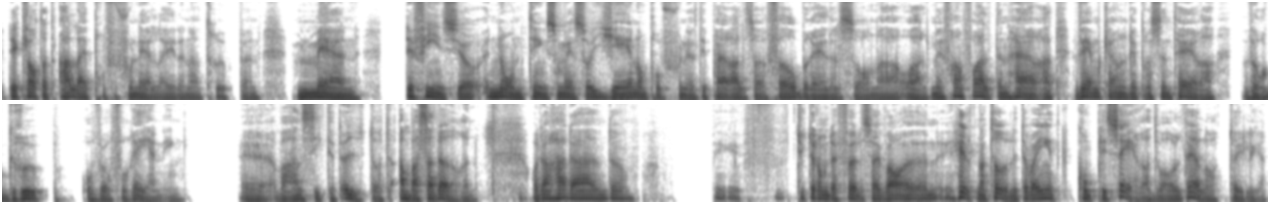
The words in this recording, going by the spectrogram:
det är klart att alla är professionella i den här truppen. Men det finns ju någonting som är så genomprofessionellt i Per, alltså förberedelserna och allt. Men framförallt den här att vem kan representera vår grupp och vår förening? Eh, var ansiktet utåt, ambassadören. Och där hade, då, tyckte de det föll sig var helt naturligt. Det var inget komplicerat val heller tydligen.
